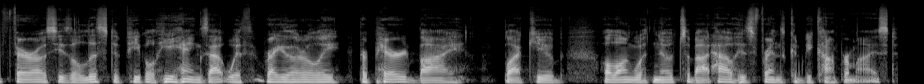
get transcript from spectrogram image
Farrow sees a list of people he hangs out with regularly, prepared by Black Cube, along with notes about how his friends could be compromised.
